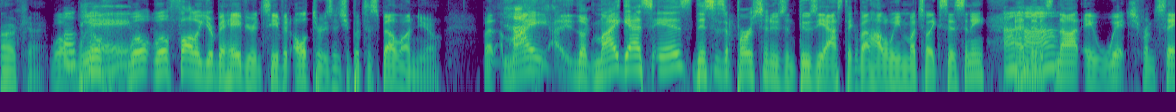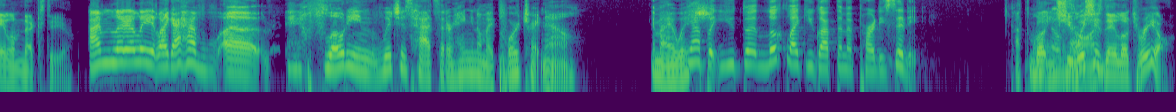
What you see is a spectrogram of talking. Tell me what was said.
Okay. Well, Okay. we'll we'll we'll follow your behavior and see if it alters and she puts a spell on you. But my look, my guess is this is a person who's enthusiastic about Halloween, much like Sissany, and that it's Uh-huh. not a witch from Salem next to you. I'm literally like, I have uh, floating witches hats that are hanging on my porch right now. Am I a witch? Yeah, but you look like you got them at Party City. Got them But all she on. wishes they looked real.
